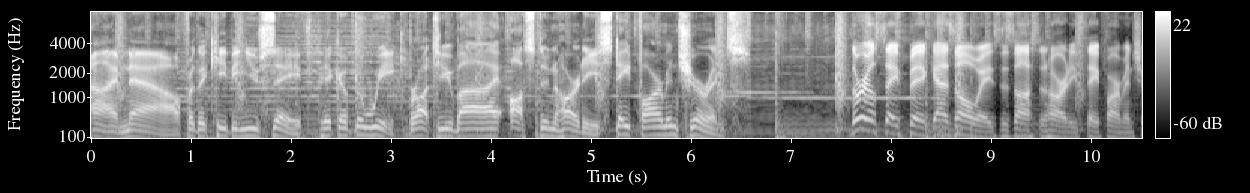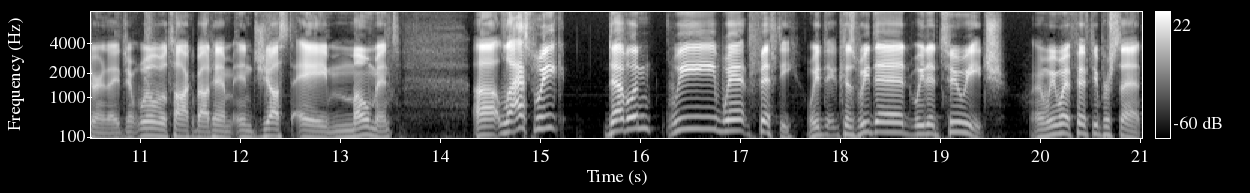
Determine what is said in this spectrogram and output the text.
Time now for the Keeping You Safe Pick of the Week, brought to you by Austin Hardy State Farm Insurance. The real safe pick, as always, is Austin Hardy, State Farm Insurance Agent. We'll, we'll talk about him in just a moment. Uh, last week, Devlin, we went 50. We because we did we did two each, and we went 50 percent.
